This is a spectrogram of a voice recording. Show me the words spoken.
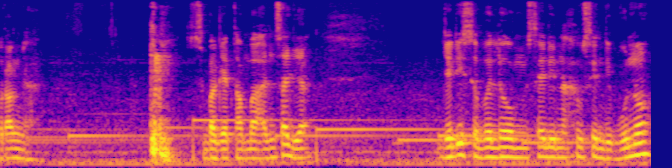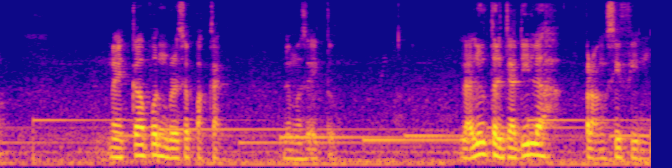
orangnya. Sebagai tambahan saja, jadi sebelum Sayyidina Husain dibunuh, mereka pun bersepakat pada masa itu. Lalu terjadilah perang Siffin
